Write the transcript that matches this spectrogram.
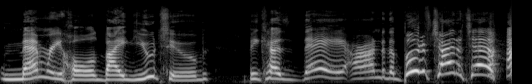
memory hold by YouTube because they are under the boot of China too.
